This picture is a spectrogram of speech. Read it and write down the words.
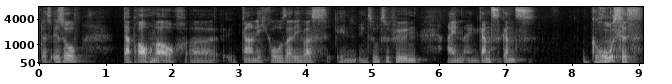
Das ist so. Da brauchen wir auch äh, gar nicht großartig was in, hinzuzufügen. Ein, ein ganz, ganz großes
